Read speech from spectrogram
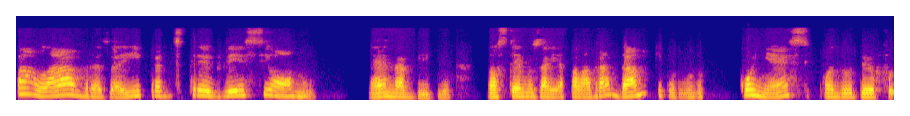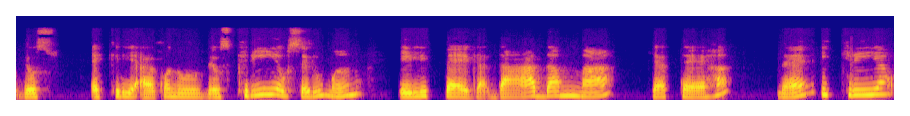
palavras aí para descrever esse homem, né, na Bíblia. Nós temos aí a palavra Adam, que todo mundo conhece quando Deus, é cria, quando Deus cria o ser humano, ele pega da Adamá, que é a terra, né, e cria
